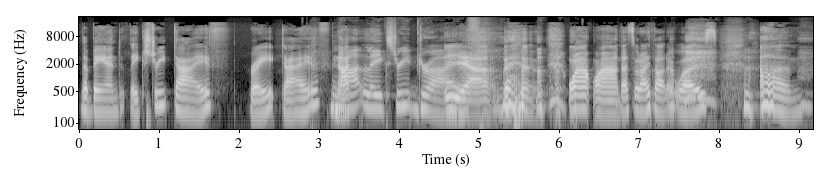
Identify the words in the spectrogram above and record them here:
the band Lake Street Dive, right? Dive, not, not Lake Street Drive. Yeah, wah wah. That's what I thought it was. Um,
